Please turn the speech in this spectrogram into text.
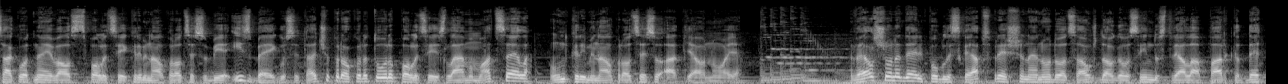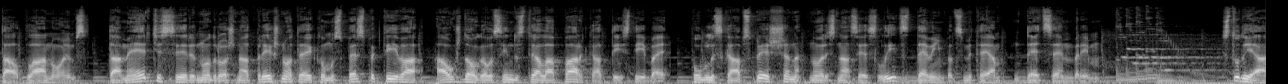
sākotnēji valsts policija kriminālu procesu bija izbeigusi, taču prokuratūra policijas lēmumu atcēla un kriminālu procesu atjaunoja. Vēl šonadēļ publiskai apspriešanai nodots Augstdaugavas industriālā parka detālu plānojums. Tā mērķis ir nodrošināt priekšnoteikumus perspektīvā Augstdaugavas industriālā parka attīstībai. Publiskā apspriešana norisināsies līdz 19. decembrim. Studijā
